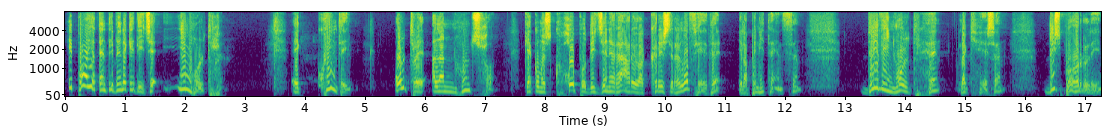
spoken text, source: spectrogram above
E poi attenti bene che dice inoltre. E quindi, oltre all'annuncio che ha come scopo di generare o accrescere la fede e la penitenza, deve inoltre la Chiesa disporli,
